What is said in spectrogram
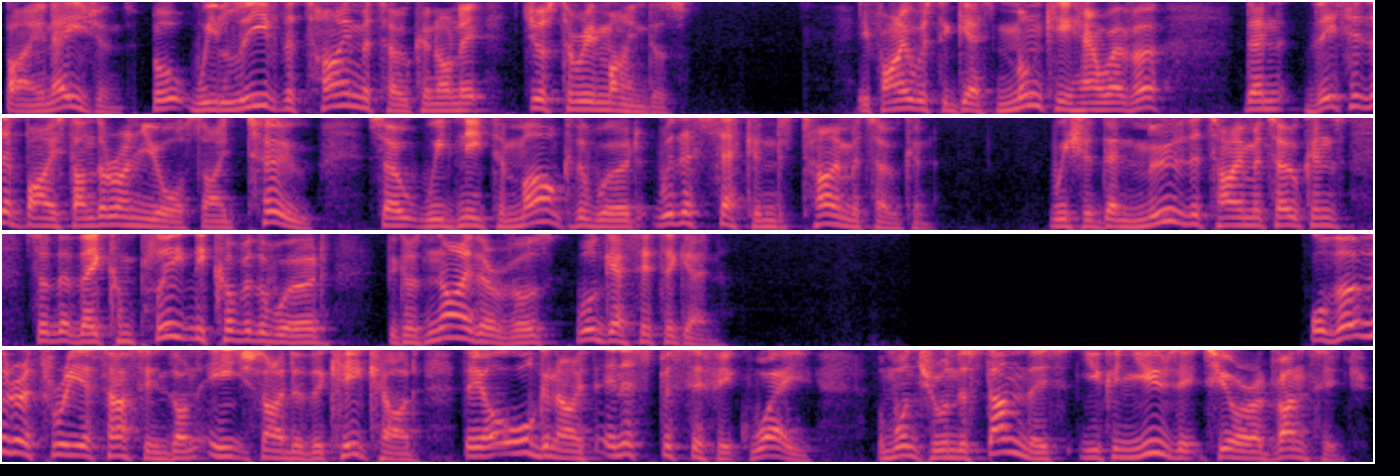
by an agent, but we leave the timer token on it just to remind us. If I was to guess monkey, however, then this is a bystander on your side too, so we'd need to mark the word with a second timer token. We should then move the timer tokens so that they completely cover the word because neither of us will guess it again. Although there are three assassins on each side of the keycard, they are organised in a specific way, and once you understand this, you can use it to your advantage.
